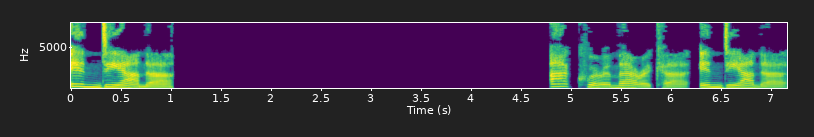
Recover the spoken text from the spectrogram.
Indiana. Aqua America, Indiana.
